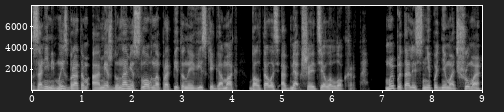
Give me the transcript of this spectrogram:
за ними мы с братом, а между нами, словно пропитанный виски гамак, болталось обмякшее тело Локхарта. Мы пытались не поднимать шума,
